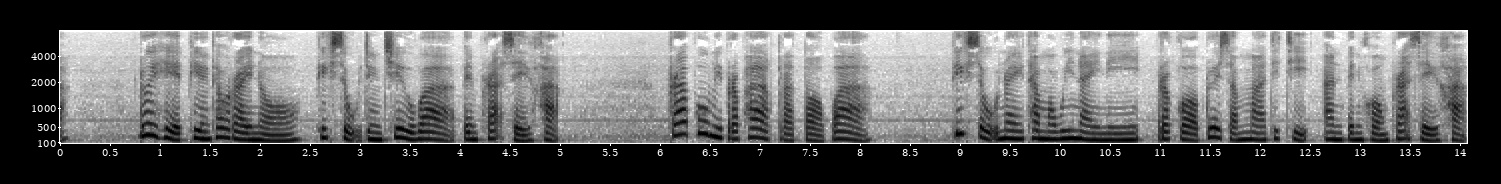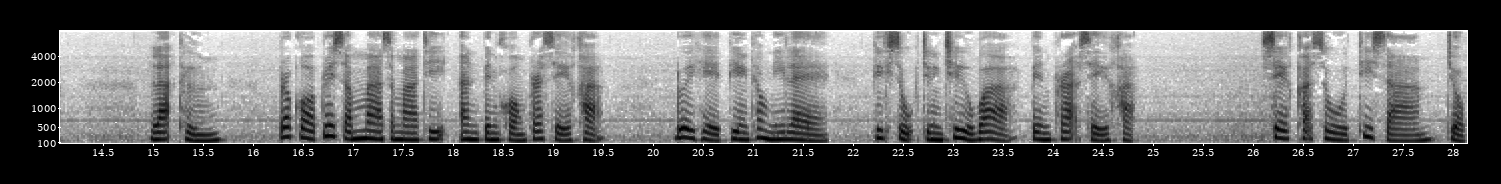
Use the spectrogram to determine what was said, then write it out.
ะ ด้วยเหตุเพียงเท่าไรหนอ ภิกษุจึงชื่อว่าเป็นพระเสขะ พระผู้มีพระภาคตรัสตอบว่า ภิกษุในธรรมวินัยนี้ประกอบด้วยสัมมาทิฏฐิอันเป็นของพระเสขะ ละถึง ประกอบด้วยสัมมาสมาธิอันเป็นของพระเสขะ ด้วยเหตุเพียงเท่านี้แล ภิกษุจึงชื่อว่าเป็นพระเสขะ เสขสูตรที่สามจบ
